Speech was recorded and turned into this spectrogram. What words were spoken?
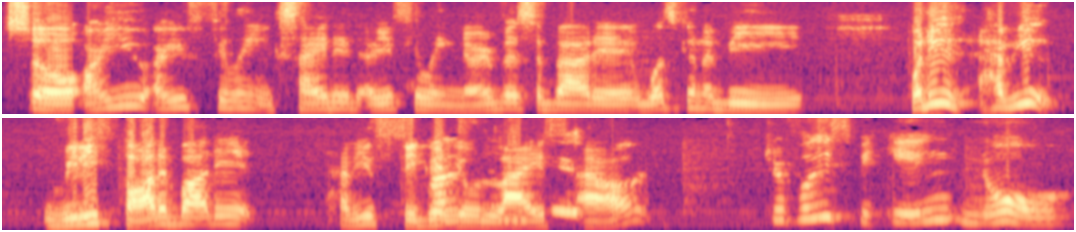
So, are you are you feeling excited? Are you feeling nervous about it? What's gonna be? What do you have you really thought about it? Have you figured your life out? Truthfully speaking, no.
